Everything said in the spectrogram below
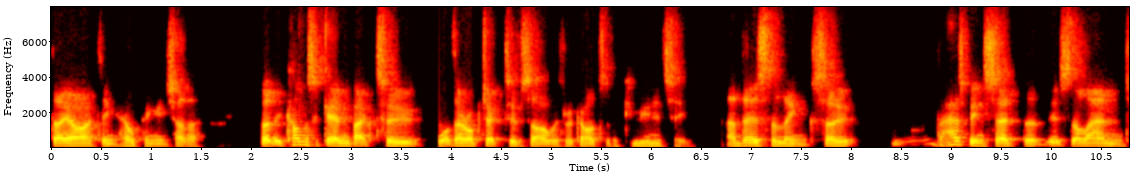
they are, I think, helping each other. But it comes again back to what their objectives are with regard to the community. And there's the link. So there has been said that it's the land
